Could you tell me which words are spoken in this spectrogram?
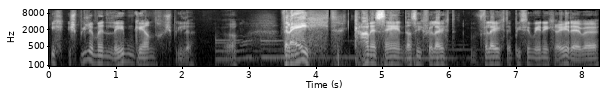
ich spiele mein Leben gern Spiele. Ja. Vielleicht kann es sein, dass ich vielleicht vielleicht ein bisschen wenig rede, weil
